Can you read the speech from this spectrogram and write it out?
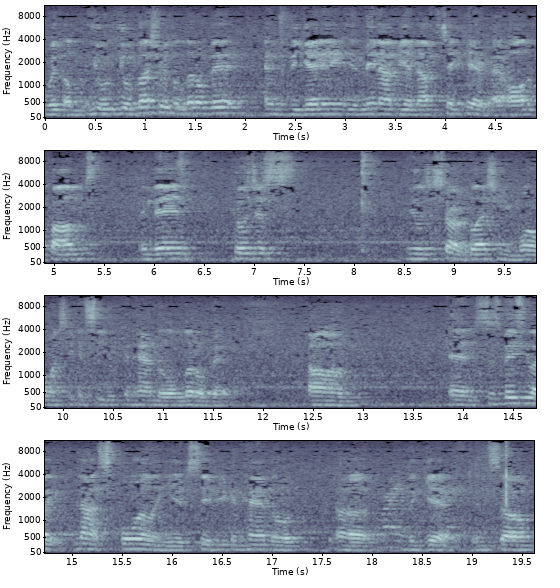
with a, he will, he will bless you with a little bit in the beginning. It may not be enough to take care of all the problems, and then he'll just he'll just start blessing you more once he can see you can handle a little bit. Um, and it's just basically like not spoiling you to see if you can handle uh, Right. the gift. And so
